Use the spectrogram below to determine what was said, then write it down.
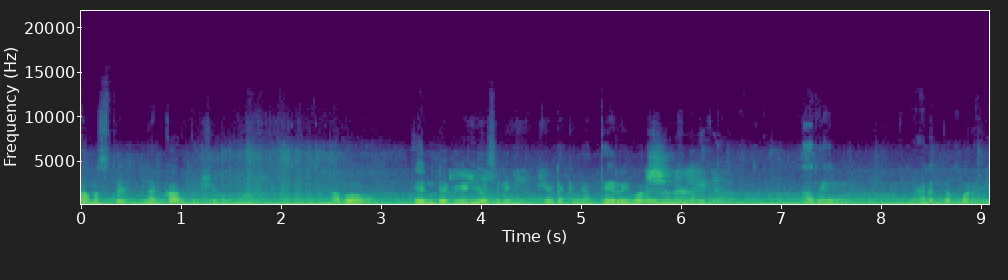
നമസ്തേ ഞാൻ കാർത്തിക് ശിവകുമാർ. അപ്പോൾ എന്റെ വീഡിയോസിൽ ഇടയ്ക്ക് ഞാൻ തെറി പറയുന്നുണ്ട്. അത് ഞാൻ എന്താ പറയുക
